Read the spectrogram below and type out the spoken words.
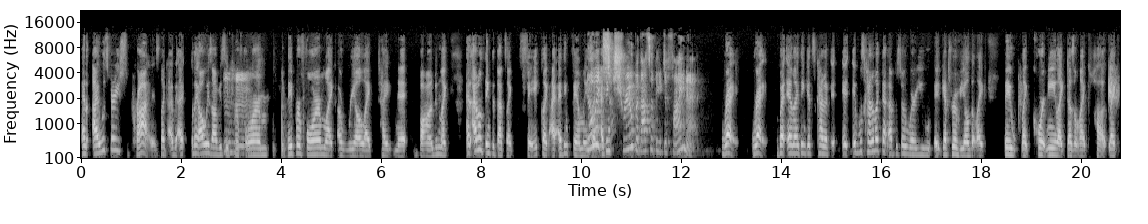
and I was very surprised. Like I, I, they always obviously Mhm. perform. They perform like a real like tight knit bond, and like, and I don't think that that's like fake. Like I, I think families. No, like, it's I think true, but that's how they define it. Right, right. But and I think it's kind of it, it, it was kind of like that episode where you it gets revealed that like they like Kourtney like doesn't like hug like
